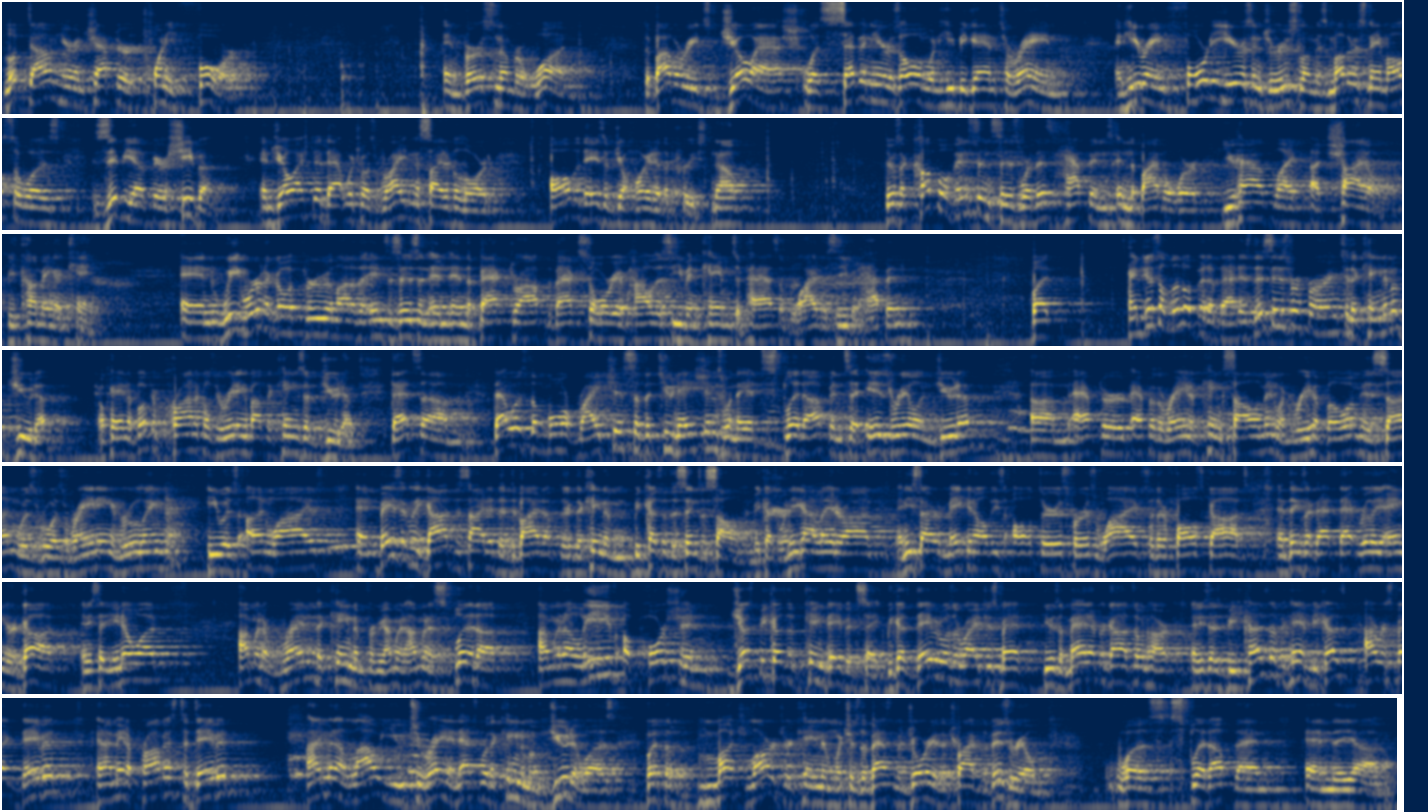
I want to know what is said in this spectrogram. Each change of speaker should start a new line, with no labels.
Look down here in chapter 24, in verse number 1. The Bible reads Joash was seven years old when he began to reign, and he reigned 40 years in Jerusalem. His mother's name also was Zibiah of Beersheba. And Joash did that which was right in the sight of the Lord all the days of Jehoiada the priest. Now, there's a couple of instances where this happens in the Bible where you have like a child becoming a king. And we, we're going to go through a lot of the instances and, and, and the backdrop, the backstory of how this even came to pass, of why this even happened. But, and just a little bit of that is this is referring to the kingdom of Judah. Okay, in the book of Chronicles, you're reading about the kings of Judah. That's um, that was the more righteous of the two nations when they had split up into Israel and Judah. Um, after after the reign of King Solomon, when Rehoboam, his son, was was reigning and ruling, he was unwise, and basically God decided to divide up the, the kingdom because of the sins of Solomon. Because when he got later on and he started making all these altars for his wives to their false gods and things like that, that really angered God, and he said, "You know what?" I'm going to rend the kingdom from you. I'm going to, I'm going to split it up. I'm going to leave a portion just because of King David's sake. Because David was a righteous man. He was a man after God's own heart. And he says, because of him, because I respect David, and I made a promise to David, I'm going to allow you to reign. And that's where the kingdom of Judah was. But the much larger kingdom, which is the vast majority of the tribes of Israel, was split up then and the, um,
